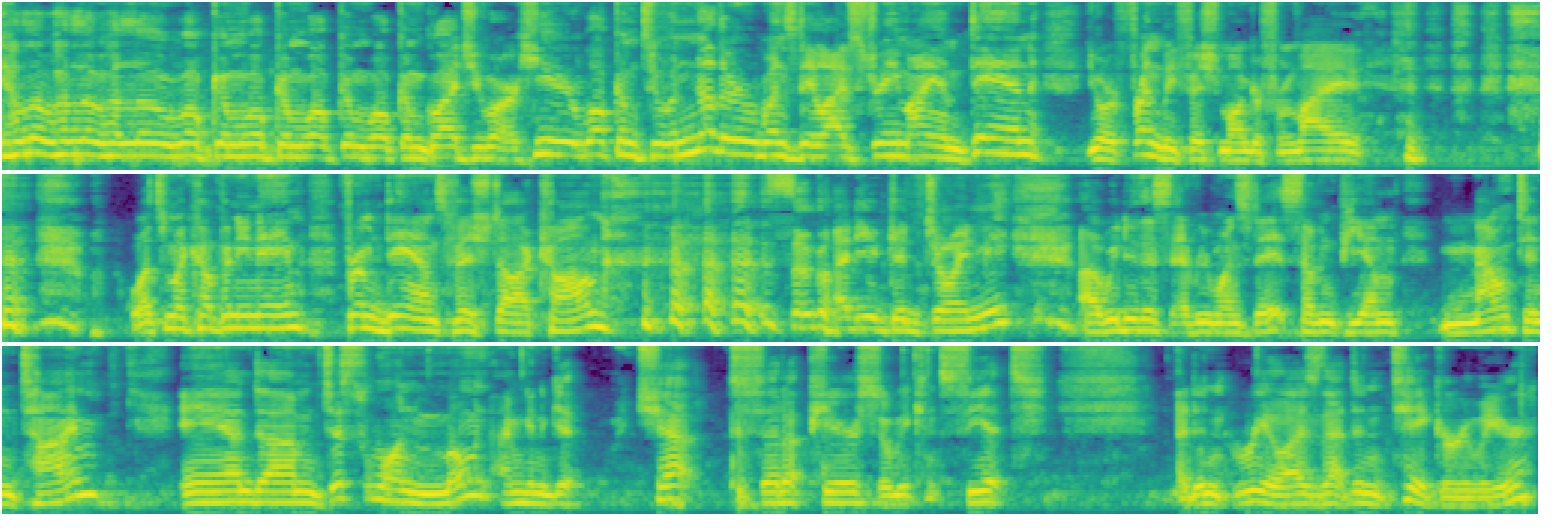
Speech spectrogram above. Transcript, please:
Hello, hello, hello. Welcome, welcome, welcome, welcome. Glad you are here. Welcome to another Wednesday live stream. I am Dan, your friendly fishmonger from live. What's my company name? From dansfish.com. so glad you could join me. Uh, we do this every Wednesday at 7 p.m. Mountain Time. And um, just one moment, I'm going to get my chat set up here so we can see it. I didn't realize that didn't take earlier.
